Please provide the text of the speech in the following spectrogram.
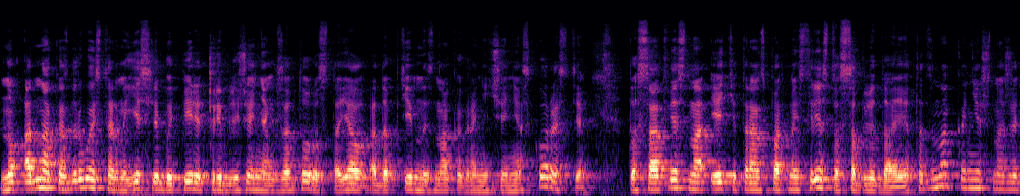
Но, однако, с другой стороны, если бы перед приближением к затору стоял адаптивный знак ограничения скорости, то, соответственно, эти транспортные средства, соблюдая этот знак, конечно же,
